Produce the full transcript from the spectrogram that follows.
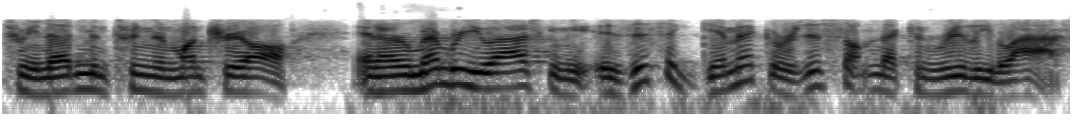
between Edmonton and Montreal. And I remember you asking me, is this a gimmick or is this something that can really last?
